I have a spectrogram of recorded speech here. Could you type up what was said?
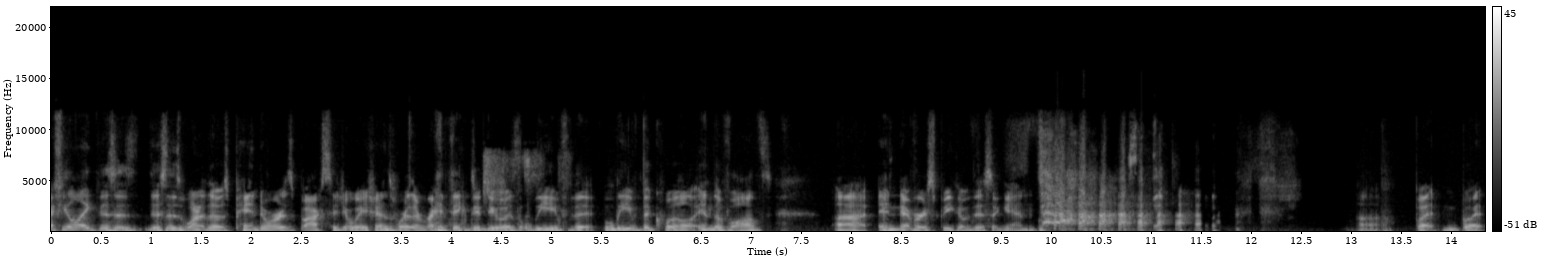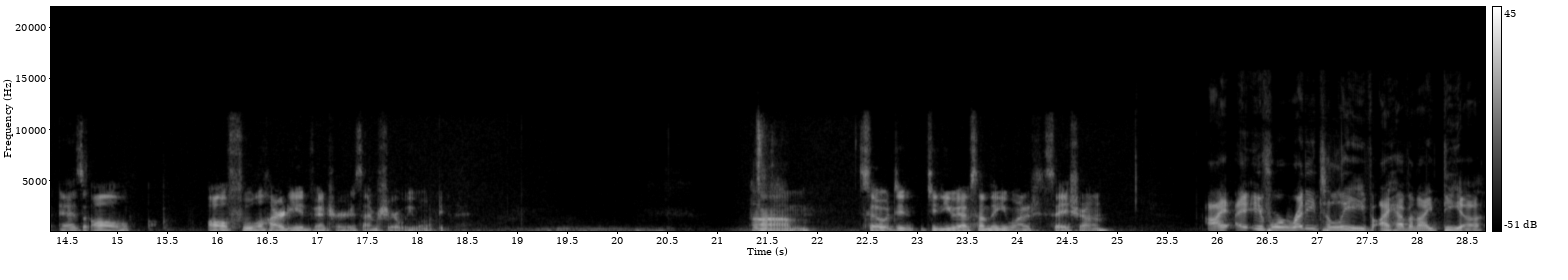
I feel like this is this is one of those Pandora's box situations where the right thing to do is leave the leave the quill in the vault uh, and never speak of this again. uh, but but as all all foolhardy adventurers, I'm sure we won't do that. Um. So did did you have something you wanted to say, Sean? I, I if we're ready to leave, I have an idea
